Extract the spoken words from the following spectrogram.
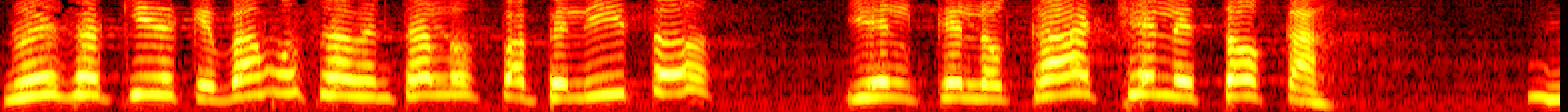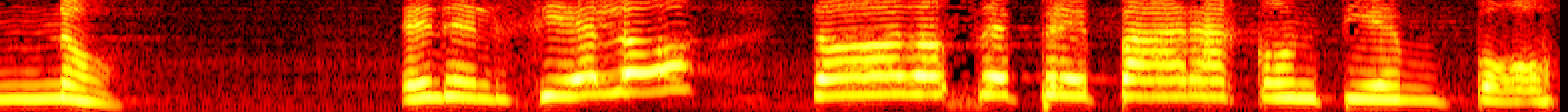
No es aquí de que vamos a aventar los papelitos y el que lo cache le toca. No. En el cielo todo se prepara con tiempo.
